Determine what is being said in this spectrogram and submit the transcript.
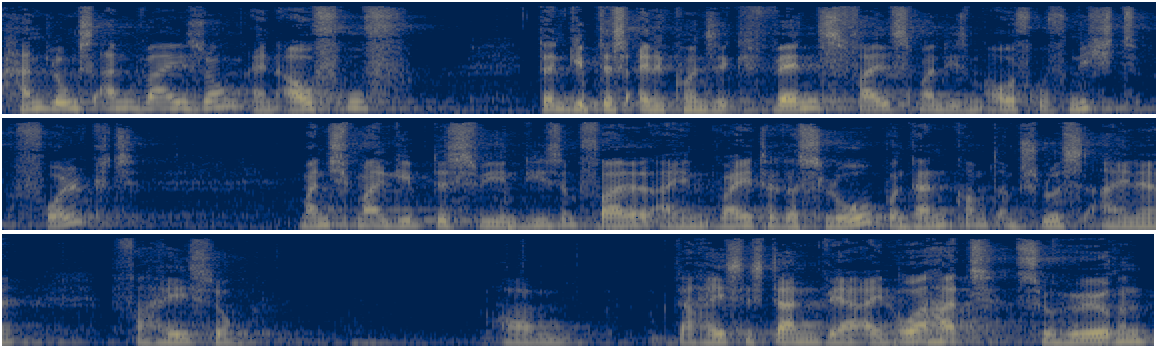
Handlungsanweisung, einen Aufruf dann gibt es eine Konsequenz, falls man diesem Aufruf nicht folgt. Manchmal gibt es, wie in diesem Fall, ein weiteres Lob und dann kommt am Schluss eine Verheißung. Ähm, da heißt es dann, wer ein Ohr hat zu hören,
